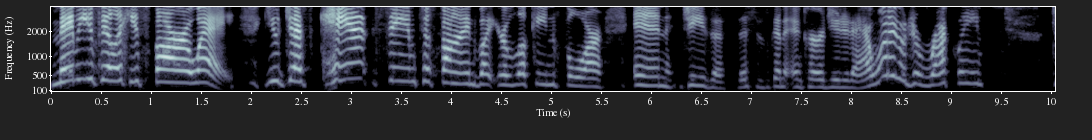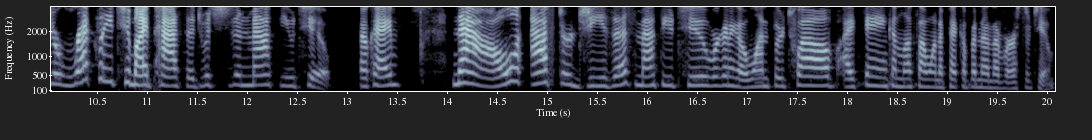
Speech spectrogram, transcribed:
Maybe you feel like he's far away. You just can't seem to find what you're looking for in Jesus. This is going to encourage you today. I want to go directly directly to my passage which is in Matthew 2, okay? Now, after Jesus, Matthew 2, we're going to go 1 through 12, I think, unless I want to pick up another verse or two.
